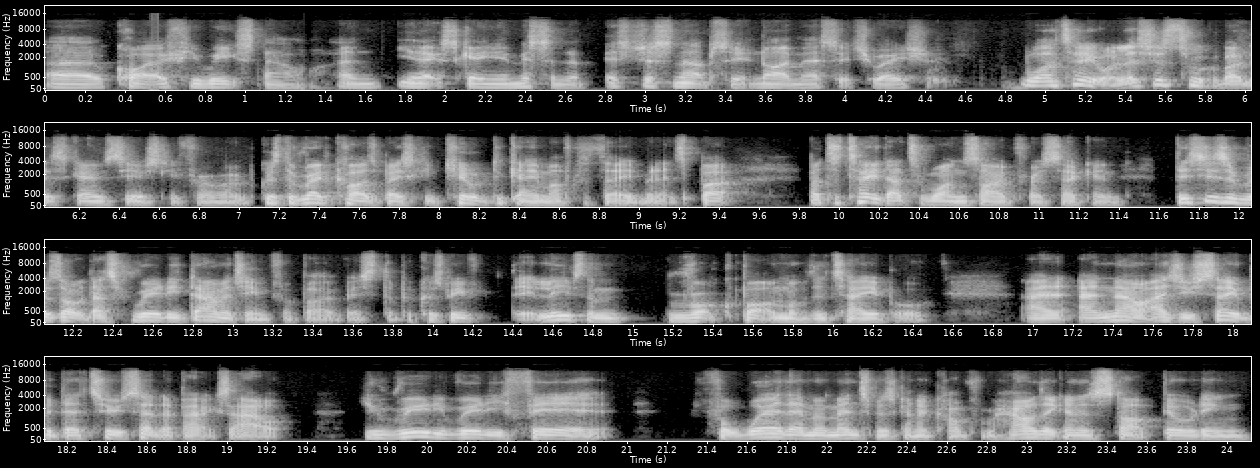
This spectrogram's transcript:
uh, quite a few weeks now, and your next game you're missing them. It's just an absolute nightmare situation. Well, I'll tell you what. Let's just talk about this game seriously for a moment because the red cards basically killed the game after 30 minutes. But but to take that to one side for a second, this is a result that's really damaging for Boavista because we've it leaves them rock bottom of the table, and and now as you say with their two centre backs out, you really really fear for where their momentum is going to come from, how are they're going to start building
